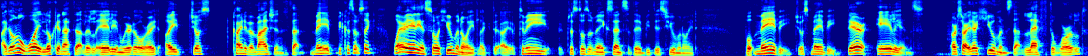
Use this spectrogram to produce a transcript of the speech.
I don't know why, looking at that little alien weirdo, right? I just kind of imagined that may because I was like, why are aliens so humanoid? Like I, to me, it just doesn't make sense that they'd be this humanoid. But maybe, just maybe, they're aliens, or sorry, they're humans that left the world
